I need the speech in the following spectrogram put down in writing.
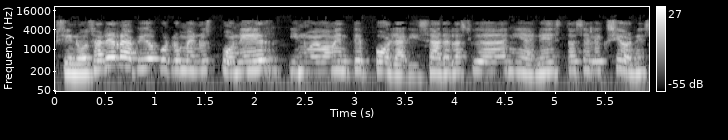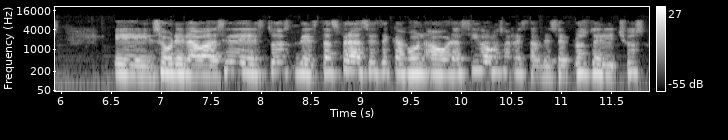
si no sale rápido, por lo menos poner y nuevamente polarizar a la ciudadanía en estas elecciones eh, sobre la base de, estos, de estas frases de cajón, ahora sí vamos a restablecer los derechos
